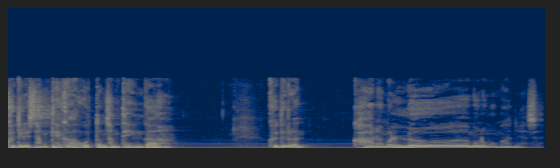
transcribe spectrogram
그들의 상태가 어떤 상태인가 그들은 간암을 너무너무 많이 하세요.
